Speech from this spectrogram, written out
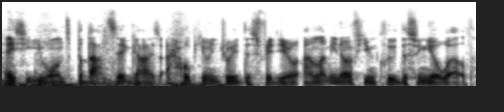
anything you want. But that's it guys. I hope you enjoyed this video and let me know if you include this in your world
